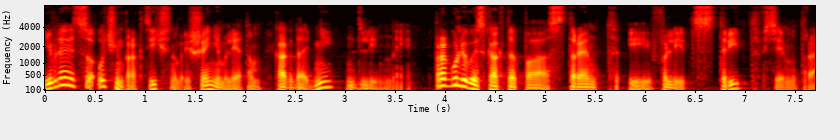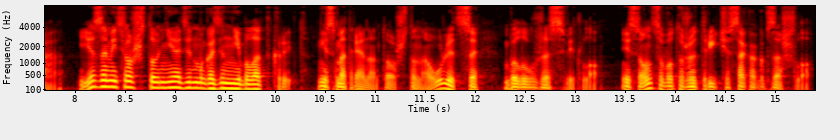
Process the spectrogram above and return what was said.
является очень практичным решением летом, когда дни длинные. Прогуливаясь как-то по Стрэнд и Флит-стрит в 7 утра, я заметил, что ни один магазин не был открыт, несмотря на то, что на улице было уже светло. И солнце вот уже три часа как взошло.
